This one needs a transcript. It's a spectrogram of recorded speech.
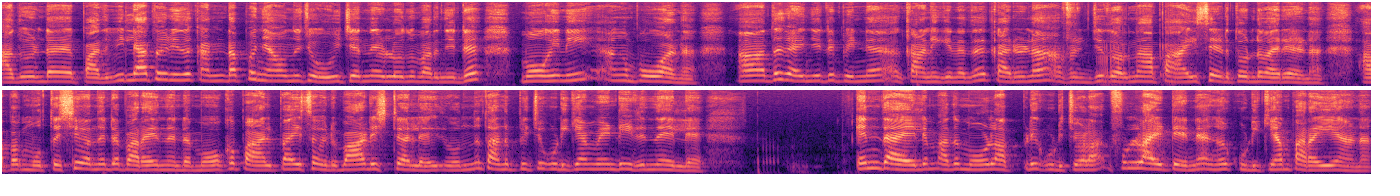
അതുകൊണ്ട് പതിവില്ലാത്തൊരിത് കണ്ടപ്പോൾ ഞാൻ ഒന്ന് ചോദിച്ചെന്നേ ഉള്ളൂ എന്ന് പറഞ്ഞിട്ട് മോഹിനി അങ്ങ് പോവാണ്. അത് കഴിഞ്ഞിട്ട് പിന്നെ കാണിക്കുന്നത് കരുണ ഫ്രിഡ്ജ് തുറന്ന് ആ പായസം എടുത്തുകൊണ്ട് വരികയാണ് അപ്പം മുത്തശ്ശി വന്നിട്ട് പറയുന്നുണ്ട് മോക്ക് പാൽപ്പായസം ഒരുപാട് ഇഷ്ടമല്ലേ ഒന്ന് തണുപ്പിച്ച് കുടിക്കാൻ വേണ്ടി ഇരുന്നേല്ലേ എന്തായാലും അത് മോൾ അപ്പടി കുടിച്ചോളാം. ഫുള്ളായിട്ട് തന്നെ അങ്ങ് കുടിക്കാൻ പറയുകയാണ്.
